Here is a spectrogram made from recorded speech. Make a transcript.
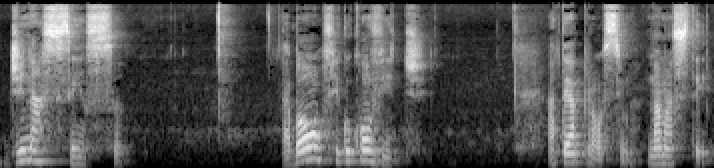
de nascença. Tá bom? Fica o convite. Até a próxima. Namastê.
